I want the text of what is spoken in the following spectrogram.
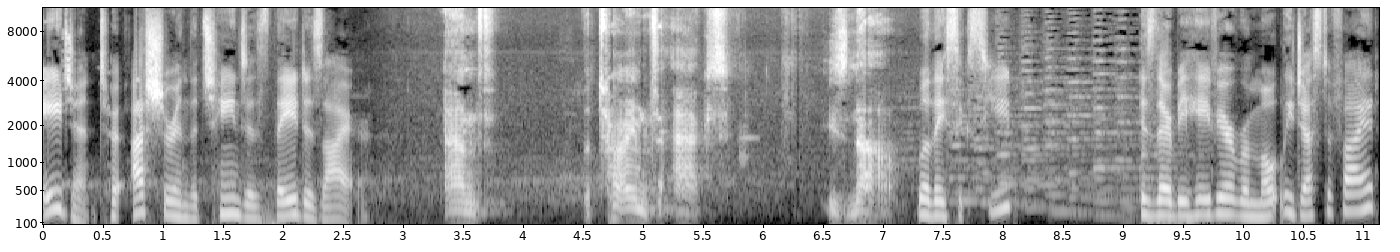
agent to usher in the changes they desire. And the time to act is now. Will they succeed? Is their behavior remotely justified?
